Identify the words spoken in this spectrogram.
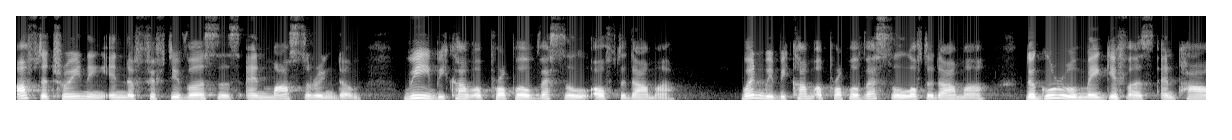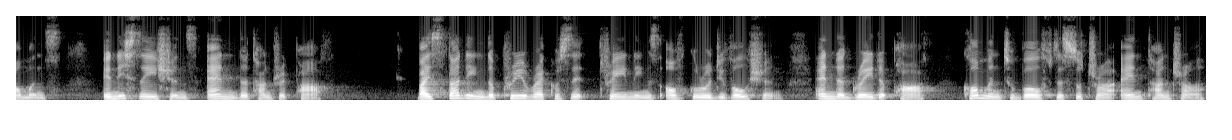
after training in the 50 verses and mastering them, we become a proper vessel of the Dharma. When we become a proper vessel of the Dharma, the Guru may give us empowerments, initiations, and the Tantric path. By studying the prerequisite trainings of Guru devotion and the graded path common to both the Sutra and Tantra,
